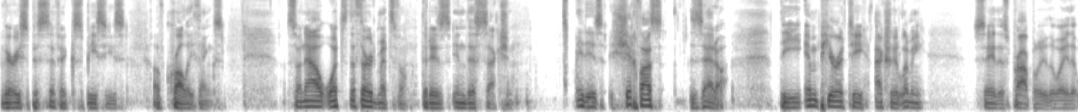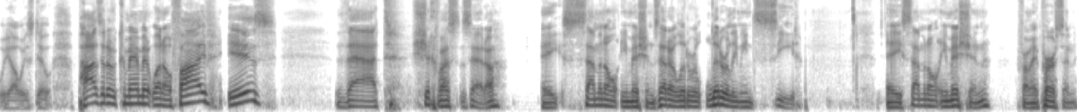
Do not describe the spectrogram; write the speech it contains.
very specific species of crawly things. So now, what's the third mitzvah that is in this section? It is shichvas zera, the impurity. Actually, let me say this properly the way that we always do. Positive commandment 105 is that shichvas zera, a seminal emission, zera literally means seed. A seminal emission from a person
